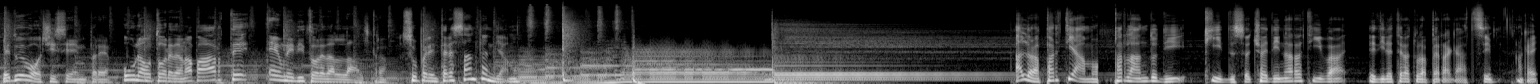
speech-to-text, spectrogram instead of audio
le due voci sempre, un autore da una parte e un editore dall'altra. Super interessante, andiamo. Allora, partiamo parlando di kids, cioè di narrativa e di letteratura per ragazzi. Okay?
